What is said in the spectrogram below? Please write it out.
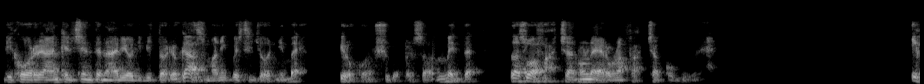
ricorre anche il centenario di Vittorio Gassman in questi giorni. Beh, io l'ho conosciuto personalmente, la sua faccia non era una faccia comune. E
